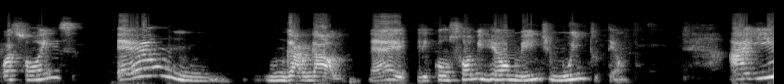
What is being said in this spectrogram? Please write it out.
Equações é um um gargalo, né? Ele consome realmente muito tempo. Aí,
